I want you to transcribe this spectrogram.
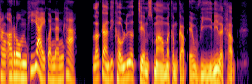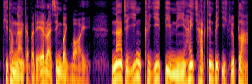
ทางอารมณ์ที่ใหญ่กว่านั้นค่ะ แล้วการที่เขาเลือกเจมส์มาลมากำกับ LV นี่แหละครับ ที่ทำงานกับ b a d e Rising บ่อยๆ น่าจะยิ่งขยี้ธีมนี้ให้ชัดขึ้นไปอีกหรือเปล่า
